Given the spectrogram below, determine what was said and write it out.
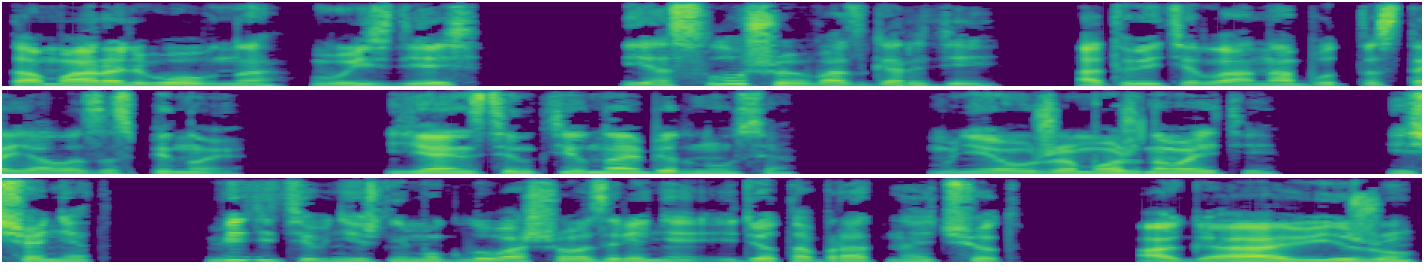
«Тамара Львовна, вы здесь?» «Я слушаю вас, Гордей», — ответила она, будто стояла за спиной. Я инстинктивно обернулся. «Мне уже можно войти?» «Еще нет. Видите, в нижнем углу вашего зрения идет обратный отчет». «Ага, вижу».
